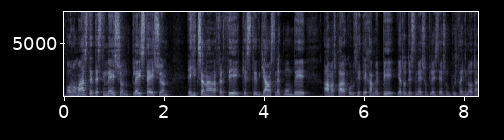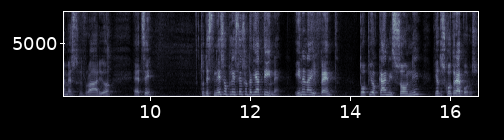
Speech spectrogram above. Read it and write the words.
Ονομάζεται Destination PlayStation. Έχει ξανααναφερθεί και στη δικιά μας την εκπομπή, αν μας παρακολουθείτε, είχαμε πει για το Destination PlayStation που θα γινόταν μέσα στο Φεβρουάριο. Έτσι. Το Destination PlayStation, παιδιά, τι είναι; Είναι ένα event το οποίο κάνει η Sony για τους χοντρέμπορους.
